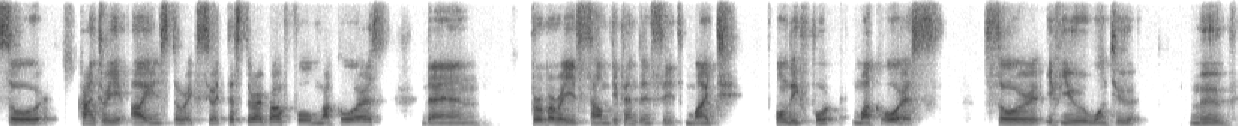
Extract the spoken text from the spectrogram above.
So currently I install XCUITest driver for Mac OS, then probably some dependencies might only for Mac OS. So if you want to move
